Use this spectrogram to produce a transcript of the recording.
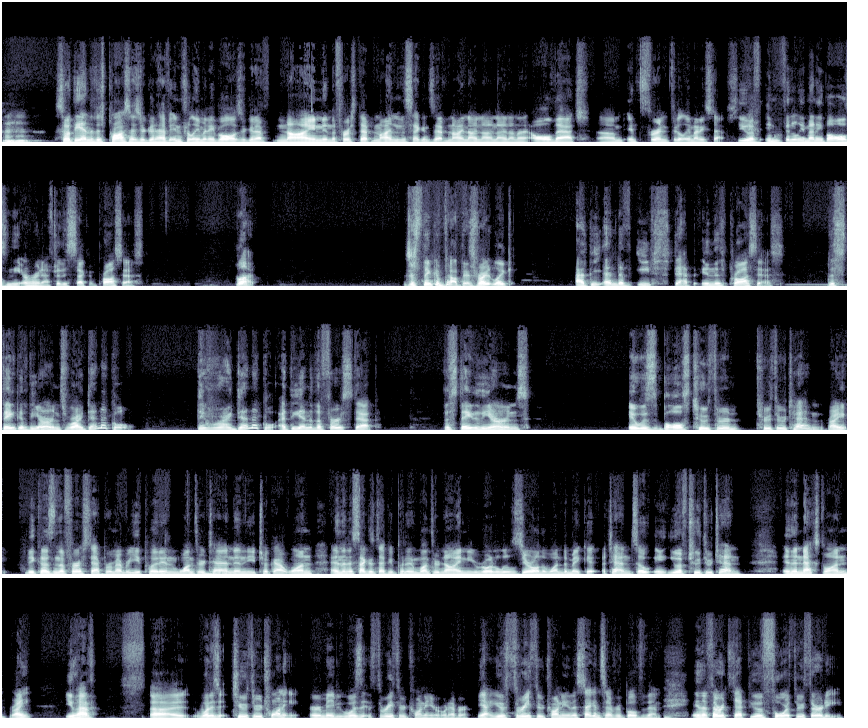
Mm-hmm. So at the end of this process, you're going to have infinitely many balls. You're going to have nine in the first step, nine in the second step, nine, nine, nine, nine, nine, nine all that um, for infinitely many steps. You have infinitely many balls in the urn after the second process. But just think about this, right? Like at the end of each step in this process, the state of the urns were identical. They were identical. At the end of the first step, the state of the urns it was balls two through two through ten, right? Because in the first step, remember, you put in one through ten, and you took out one, and then the second step, you put in one through nine, and you wrote a little zero on the one to make it a ten. So you have two through ten. In the next one, right, you have uh, what is it, two through twenty, or maybe was it three through twenty or whatever? Yeah, you have three through twenty in the second step for both of them. In the third step, you have four through thirty,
